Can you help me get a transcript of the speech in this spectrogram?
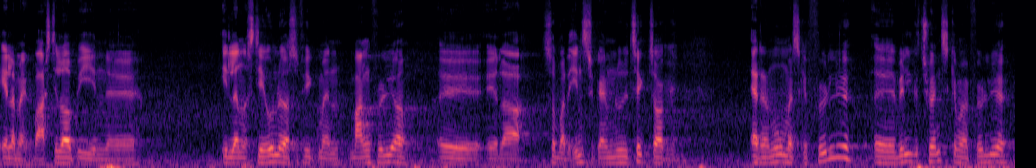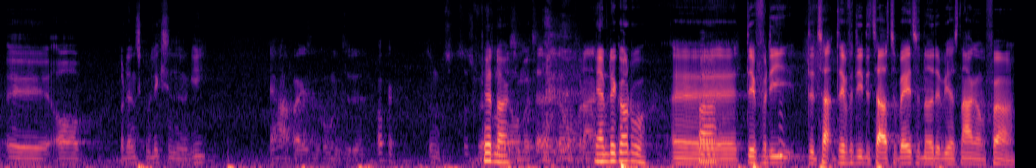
eller man kan bare stille op i en, øh, et eller andet stævne, og så fik man mange følgere, øh, eller så var det Instagram, nu det TikTok. Er der nogen, man skal følge? Øh, hvilke trends skal man følge? Øh, og hvordan skal man lægge sin energi? Jeg har faktisk en god en til det. Okay, så, så skal Fedt jeg nok. Jeg må tage det over for dig. Jamen det gør du. Øh, det, er fordi, det, tager, det er fordi, det tager os tilbage til noget af det, vi har snakket om før.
